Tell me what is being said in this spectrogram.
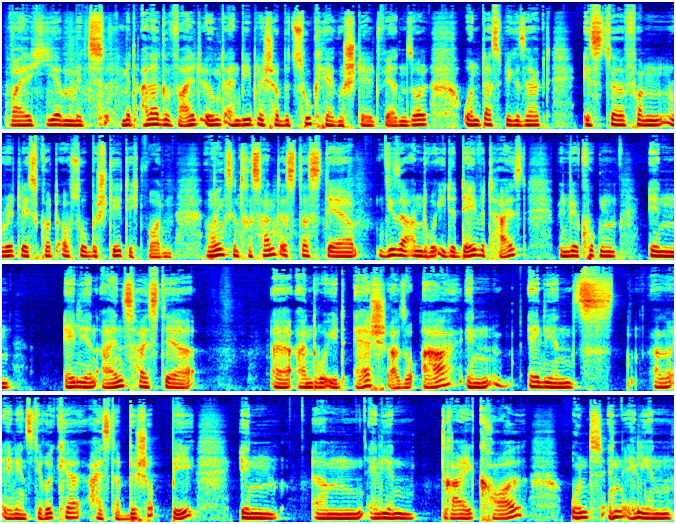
weil hier mit, mit aller Gewalt irgendein biblischer Bezug hergestellt werden soll. Und das, wie gesagt, ist äh, von Ridley Scott auch so bestätigt worden. Übrigens interessant ist, dass der, dieser Androide David heißt. Wenn wir gucken, in Alien 1 heißt der äh, Android Ash, also A. In Aliens, also Aliens die Rückkehr heißt er Bishop, B. In ähm, Alien 3 Call und in Alien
